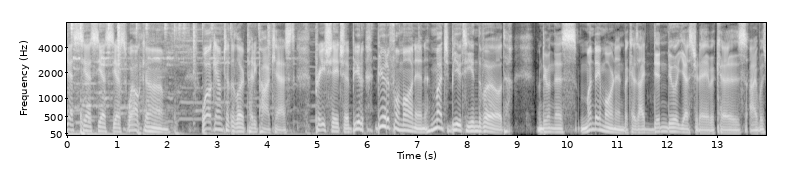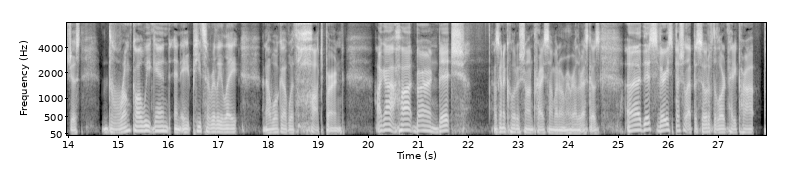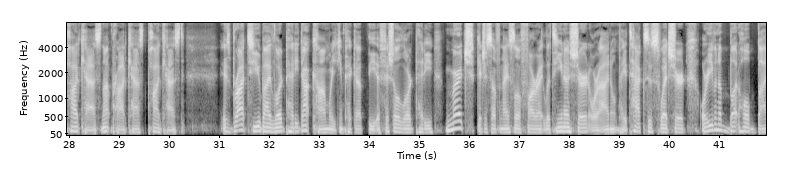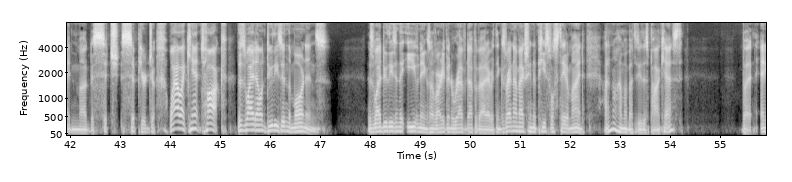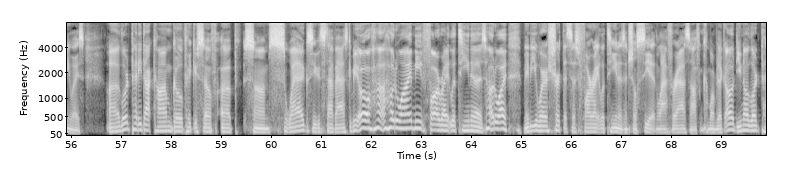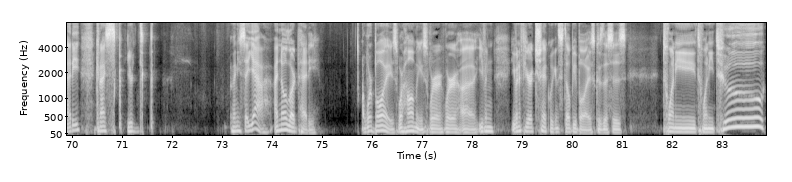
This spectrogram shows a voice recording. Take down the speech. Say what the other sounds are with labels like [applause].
Yes, yes, yes, yes. Welcome. Welcome to the Lord Petty Podcast. Appreciate you. Beaut- beautiful morning. Much beauty in the world. I'm doing this Monday morning because I didn't do it yesterday because I was just drunk all weekend and ate pizza really late and I woke up with hot burn. I got hot burn, bitch. I was going to quote a Sean Price song, but I don't remember how the rest goes. Uh, this very special episode of the Lord Petty Pro- Podcast, not podcast, podcast, is brought to you by lordpetty.com where you can pick up the official Lord Petty merch, get yourself a nice little far right Latina shirt or I don't pay taxes sweatshirt or even a butthole Biden mug to sit, sip your jo- Wow, I can't talk. This is why I don't do these in the mornings. This is why I do these in the evenings. I've already been revved up about everything because right now I'm actually in a peaceful state of mind. I don't know how I'm about to do this podcast. But, anyways, uh, lordpetty.com, go pick yourself up some swag so you can stop asking me, oh, how, how do I meet far right Latinas? How do I? Maybe you wear a shirt that says far right Latinas and she'll see it and laugh her ass off and come over and be like, oh, do you know Lord Petty? Can I sk your? And then you say, yeah, I know Lord Petty. We're boys. We're homies. We're we're uh, even even if you're a chick, we can still be boys because this is 2022.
